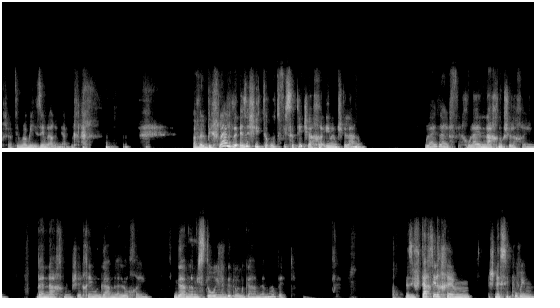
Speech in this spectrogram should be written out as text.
עכשיו אתם לא מעיזים להרים יד בכלל. אבל בכלל זה איזושהי טעות תפיסתית שהחיים הם שלנו. אולי זה ההפך, אולי אנחנו של החיים, ואנחנו שייכים גם ללא חיים, גם למסתורין הגדול, גם למוות. אז הבטחתי לכם שני סיפורים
